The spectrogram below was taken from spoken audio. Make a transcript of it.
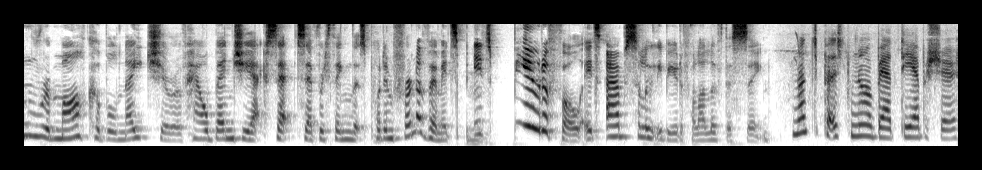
unremarkable nature of how Benji accepts everything that's put in front of him. It's it's beautiful. It's absolutely beautiful. I love this scene. I'm not supposed to know about the ABBA show.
